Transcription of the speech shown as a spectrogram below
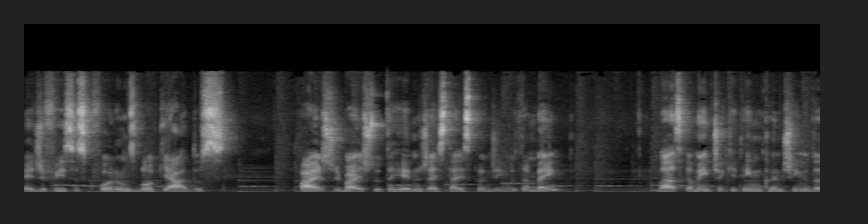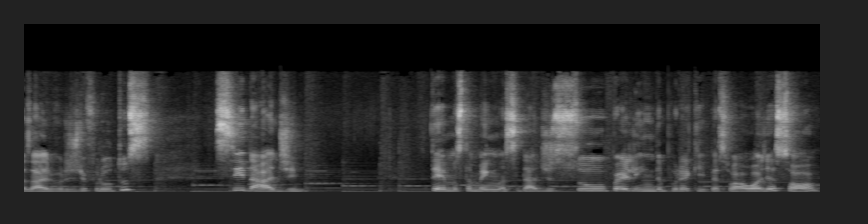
edifícios que foram desbloqueados. Parte de baixo do terreno já está expandindo também. Basicamente aqui tem um cantinho das árvores de frutos. Cidade temos também uma cidade super linda por aqui, pessoal. Olha só,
